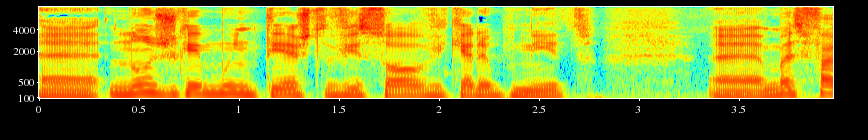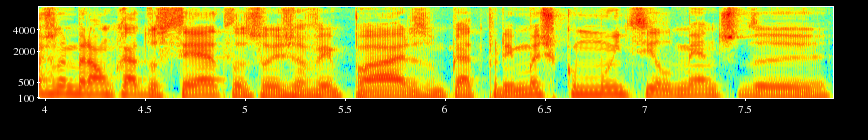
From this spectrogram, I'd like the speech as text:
Uh, não joguei muito este, vi só, vi que era bonito. Uh, mas faz lembrar um bocado do Settlers ou Jovem Pares, um bocado por aí, mas com muitos elementos de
